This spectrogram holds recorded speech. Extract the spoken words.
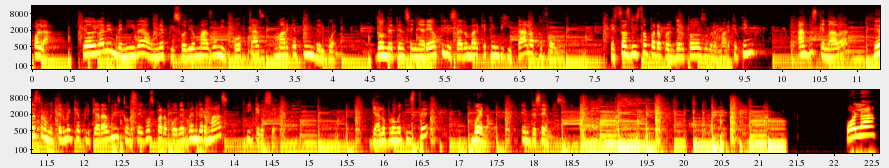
Hola, te doy la bienvenida a un episodio más de mi podcast Marketing del Bueno, donde te enseñaré a utilizar el marketing digital a tu favor. ¿Estás listo para aprender todo sobre marketing? Antes que nada, debes prometerme que aplicarás mis consejos para poder vender más y crecer. ¿Ya lo prometiste? Bueno, empecemos. Hola,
